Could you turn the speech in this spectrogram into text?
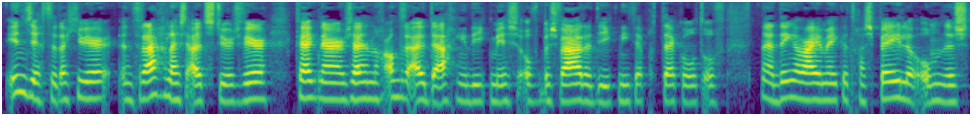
inzichten. Dat je weer een vragenlijst uitstuurt. Weer kijkt naar, zijn er nog andere uitdagingen die ik mis? Of bezwaren die ik niet heb getackeld? Of nou, dingen waar je mee kunt gaan spelen om dus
